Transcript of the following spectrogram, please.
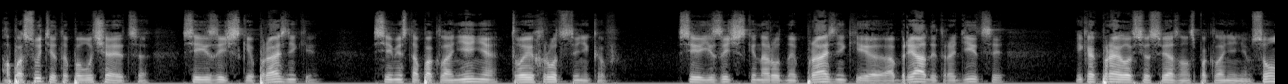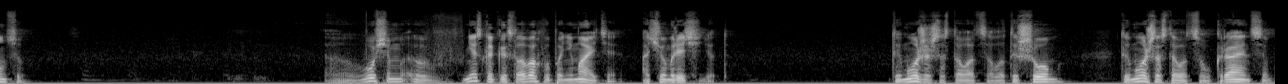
А по сути это получается все языческие праздники, все места поклонения твоих родственников, все языческие народные праздники, обряды, традиции. И, как правило, все связано с поклонением Солнцу. В общем, в нескольких словах вы понимаете, о чем речь идет. Ты можешь оставаться латышом, ты можешь оставаться украинцем,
